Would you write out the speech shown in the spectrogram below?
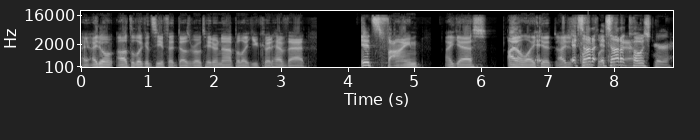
I, I don't. I'll have to look and see if that does rotate or not. But like, you could have that. It's fine, I guess. I don't like it. I just It's not. A, it's not a bad. coaster.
